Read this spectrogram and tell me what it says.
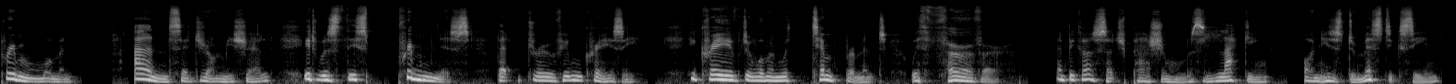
prim woman. And, said Jean Michel, it was this primness that drove him crazy. He craved a woman with temperament, with fervour, and because such passion was lacking on his domestic scene,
